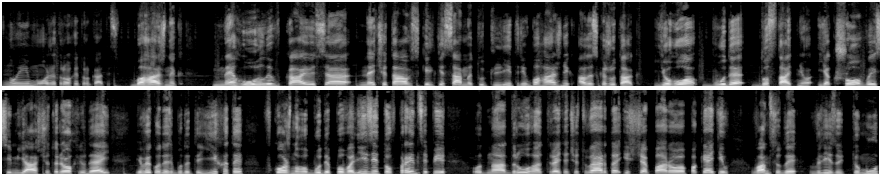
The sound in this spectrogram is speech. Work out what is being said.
ну і може трохи торкатись. Багажник. Не гуглив, каюся, не читав, скільки саме тут літрів багажник, але скажу так: його буде достатньо. Якщо ви сім'я з чотирьох людей і ви кудись будете їхати, в кожного буде по валізі, то в принципі одна, друга, третя, четверта і ще пару пакетів вам сюди влізуть. Тому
